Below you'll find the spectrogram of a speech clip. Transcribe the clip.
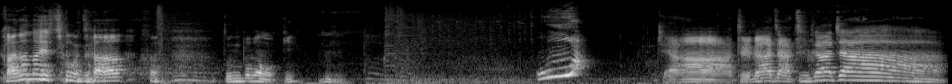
가난한 시청자. 돈 뽑아먹기. 우와! 자 들어가자 들어가자.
